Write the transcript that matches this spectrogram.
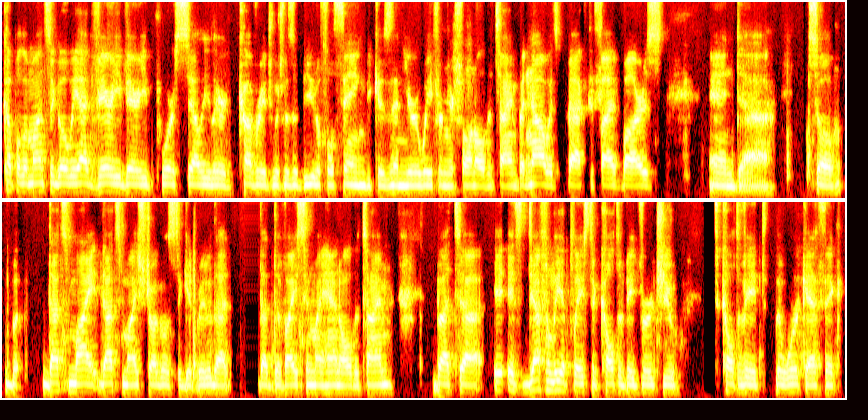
couple of months ago, we had very, very poor cellular coverage, which was a beautiful thing because then you're away from your phone all the time. But now it's back to five bars, and uh, so, but that's my that's my struggles to get rid of that that device in my hand all the time. But uh, it, it's definitely a place to cultivate virtue, to cultivate the work ethic,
